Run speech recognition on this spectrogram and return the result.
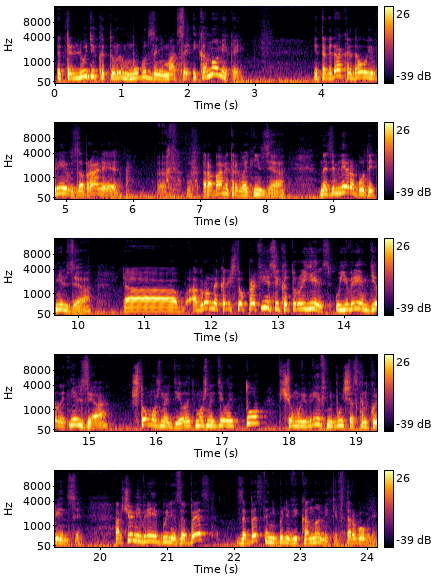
это люди, которые могут заниматься экономикой. И тогда, когда у евреев забрали, э, рабами торговать нельзя, на земле работать нельзя, а, огромное количество профессий, которые есть, у евреев делать нельзя, что можно делать? Можно делать то, в чем у евреев не будет сейчас конкуренции. А в чем евреи были the best? The best они были в экономике, в торговле.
